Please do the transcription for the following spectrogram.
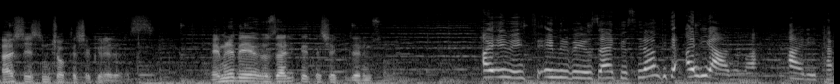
Her şey için çok teşekkür ederiz. Emre Bey'e özellikle teşekkürlerimi sunuyorum. Ay evet Emre Bey özellikle selam bir de Ali Hanım'a ayrıca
